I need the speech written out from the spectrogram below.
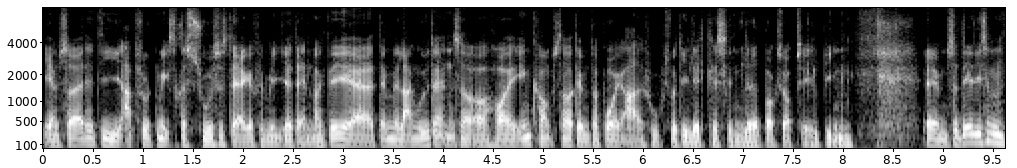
jamen så er det de absolut mest ressourcestærke familier i Danmark. Det er dem med lange uddannelser og høje indkomster, og dem, der bor i eget hus, hvor de let kan sætte en ladeboks op til elbilen. Øh, så det er ligesom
